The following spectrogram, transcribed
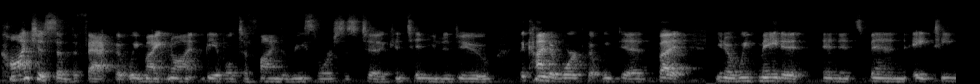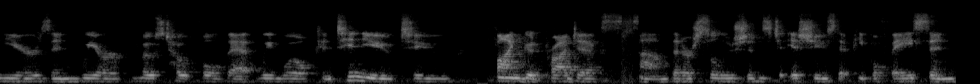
conscious of the fact that we might not be able to find the resources to continue to do the kind of work that we did. But, you know, we've made it and it's been 18 years, and we are most hopeful that we will continue to find good projects um, that are solutions to issues that people face and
